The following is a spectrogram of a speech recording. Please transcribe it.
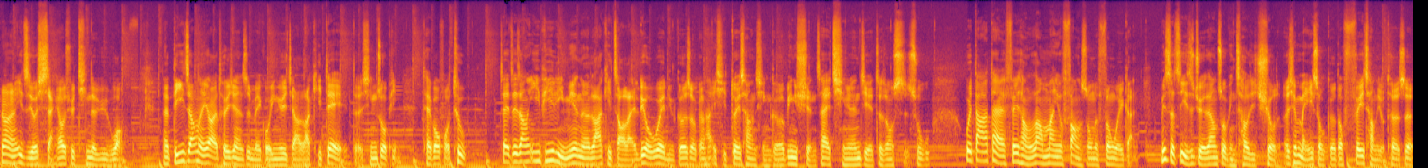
让人一直有想要去听的欲望。那第一张呢，要来推荐的是美国音乐家 Lucky Day 的新作品《Table for Two》。在这张 EP 里面呢，Lucky 找来六位女歌手跟他一起对唱情歌，并选在情人节这种使出。为大家带来非常浪漫又放松的氛围感。Mr 自己是觉得这张作品超级 chill 的，而且每一首歌都非常的有特色，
